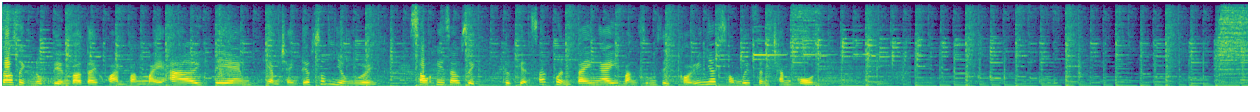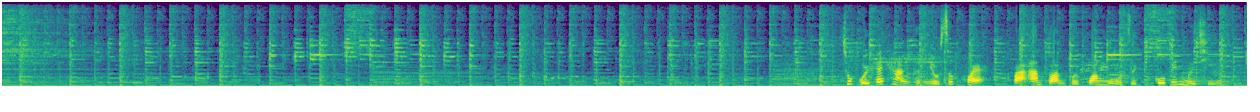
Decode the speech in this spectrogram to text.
Giao dịch nộp tiền vào tài khoản bằng máy ATM nhằm tránh tiếp xúc nhiều người. Sau khi giao dịch, thực hiện sát khuẩn tay ngay bằng dung dịch có ít nhất 60% cồn. Chúc quý khách hàng thật nhiều sức khỏe và an toàn vượt qua mùa dịch Covid-19.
